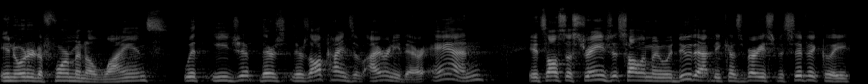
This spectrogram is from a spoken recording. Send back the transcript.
in order to form an alliance with Egypt. There's, there's all kinds of irony there. And it's also strange that Solomon would do that because, very specifically,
